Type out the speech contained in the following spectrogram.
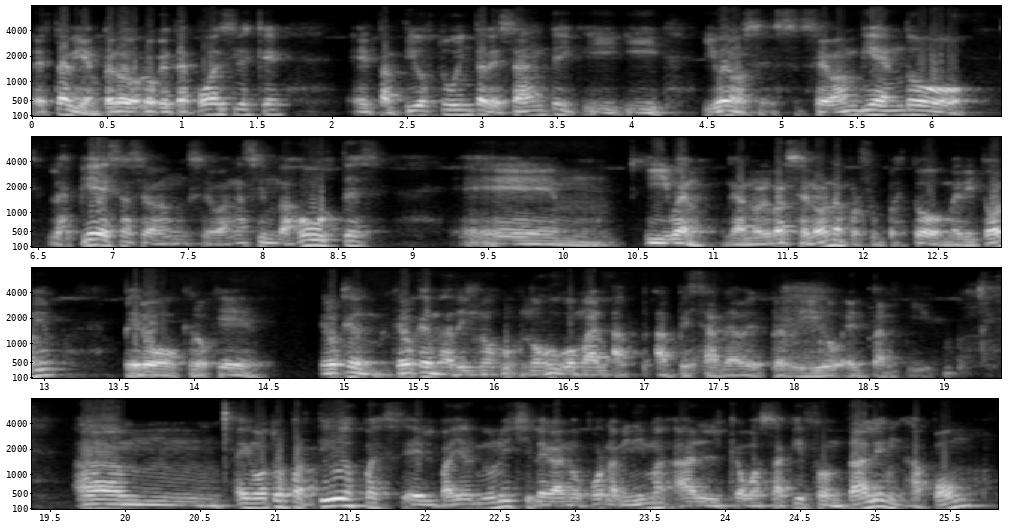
está, bien, pero lo que te puedo decir es que el partido estuvo interesante y, y, y, bueno, se, van viendo las piezas, se van, se van haciendo ajustes. Eh, y bueno, ganó el Barcelona, por supuesto, meritorio, pero creo que Creo que, creo que el Madrid no, no jugó mal a, pesar de haber perdido el partido. en otros partidos, pues el Bayern Múnich le ganó por la mínima al Kawasaki Frontale en Japón.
